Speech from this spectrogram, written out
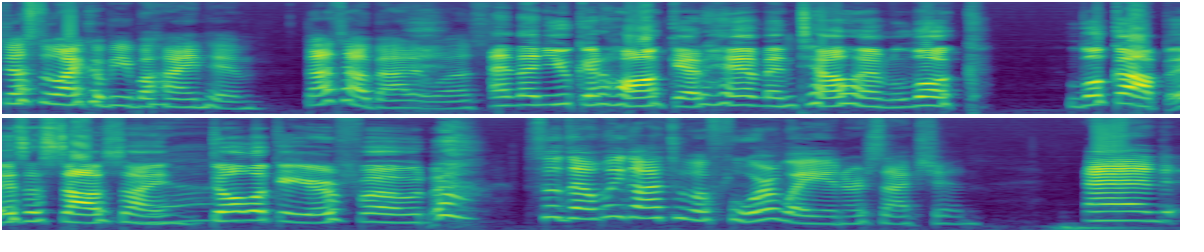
just so I could be behind him. That's how bad it was. And then you can honk at him and tell him, look, look up. It's a stop sign. Yeah. Don't look at your phone. So then we got to a four way intersection and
